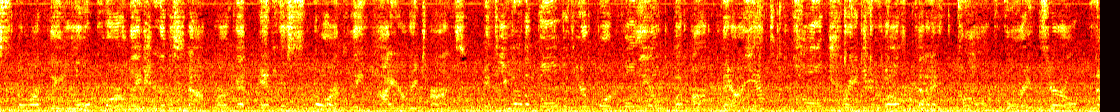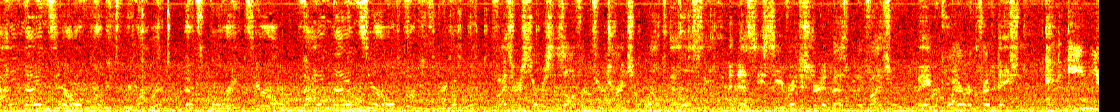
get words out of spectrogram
historically low correlation to the stock market and historically higher returns. If you have a goal with your portfolio but aren't there yet, call Trajan Wealth today. Call 480-990-3300. That's 480-990-3300. Advisory services offered through Trajan Wealth, LLC, an SEC-registered investment advisor. May require accreditation. And aim your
